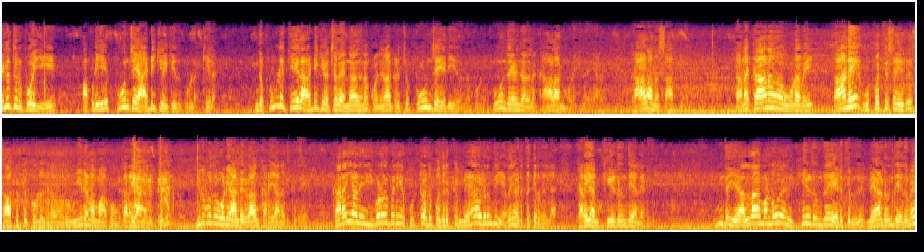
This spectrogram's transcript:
இழுத்துட்டு போய் அப்படியே பூஞ்சை அடுக்கி வைக்கிறது புல்ல கீழே. இந்த புல்லு கீழே அடுக்கி வச்சதை என்ன ஆகுதுன்னா கொஞ்ச நாள் கழிச்சு பூஞ்சை அடியுது அந்த புல்லு பூஞ்சை அடிஞ்சு அதுல காளான் முளைக்குது யாரும் காளானை சாப்பிட்டு தனக்கான உணவை தானே உற்பத்தி செய்து சாப்பிட்டுக் கொள்ளுகிற ஒரு உயிரினமாகவும் கரையான் இருக்குது. இருபது கோடி ஆண்டுகளாகவும் கரையான் இருக்குது. கரையான் இவ்வளவு பெரிய புட்டு எடுப்பதற்கு மேலிருந்து எதையும் எடுத்துக்கிறது இல்லை கரையான் கீழிருந்தே எல்லாம் எடுக்குது இந்த எல்லா மண்ணும் கீழிருந்து எடுத்துருது மேலிருந்து எதுவுமே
